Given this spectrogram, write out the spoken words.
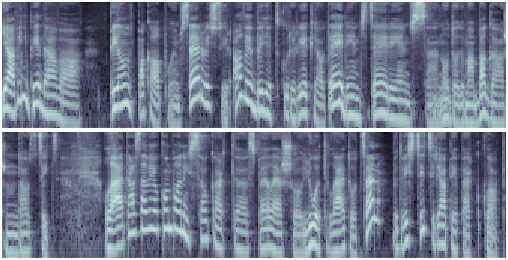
Jā, viņi piedāvā pilnu pakalpojumu servisu, ir aviobiļets, kur ir iekļauts ēdienas, dzēriens, nododamā bagāža un daudz cits. Lētās avio kompānijas savukārt spēlē ar šo ļoti lēto cenu, bet viss cits ir jāpiepērk klāt.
